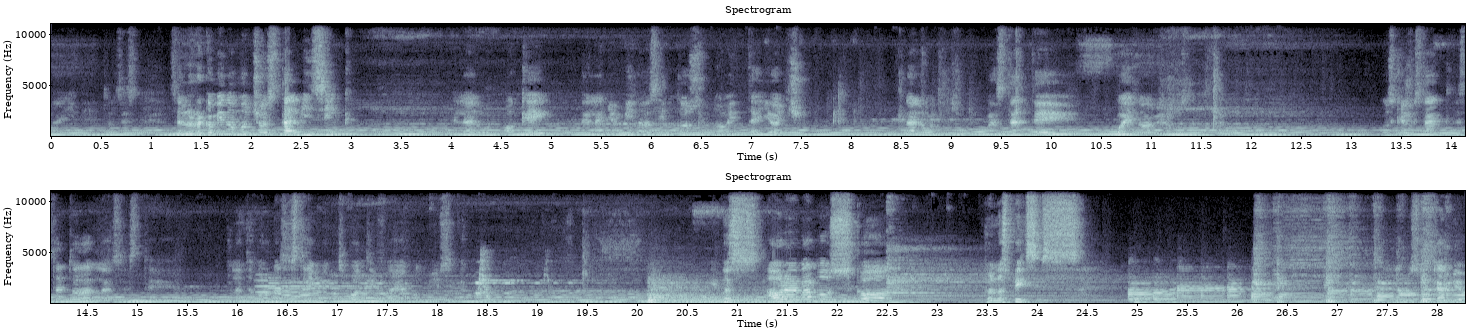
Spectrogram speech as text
la India. Entonces, se lo recomiendo mucho, es Talvin Singh, el álbum OK del año 1998. Un álbum bastante bueno, a mí me gusta mucho. Están, todas las este, plataformas de streaming, Spotify, Apple Music. Y pues ahora vamos con, con los Pixies. Hagamos un cambio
